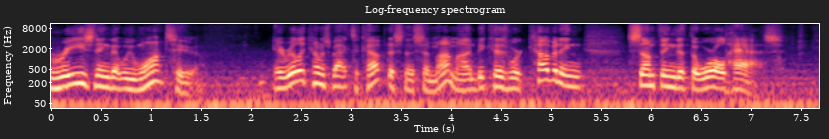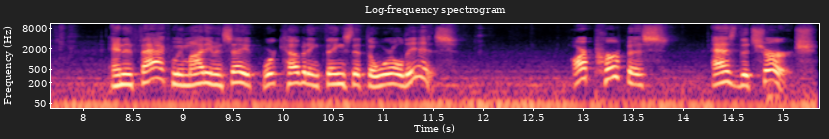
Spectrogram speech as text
reasoning that we want to. It really comes back to covetousness in my mind because we're coveting something that the world has. And in fact, we might even say we're coveting things that the world is. Our purpose as the church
